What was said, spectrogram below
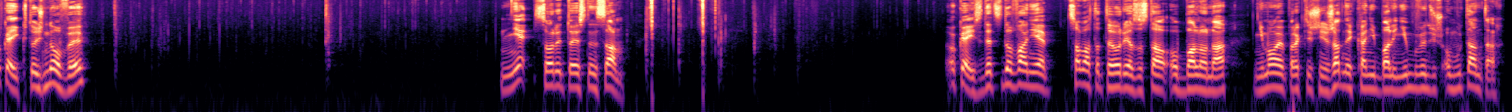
Okej, ktoś nowy. Nie, sorry, to jest ten sam. Okej, zdecydowanie cała ta teoria została obalona. Nie mamy praktycznie żadnych kanibali, nie mówiąc już o mutantach.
